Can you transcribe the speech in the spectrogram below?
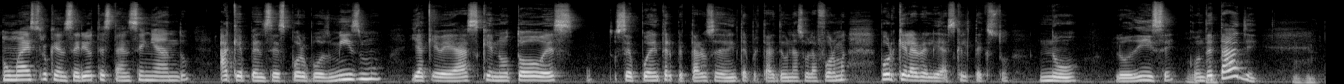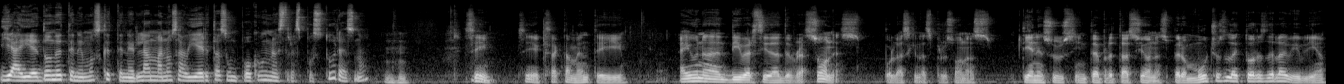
Un maestro que en serio te está enseñando a que penses por vos mismo y a que veas que no todo es se puede interpretar o se debe interpretar de una sola forma, porque la realidad es que el texto no lo dice con detalle. Y ahí es donde tenemos que tener las manos abiertas un poco en nuestras posturas, ¿no? Sí, sí, exactamente. Y hay una diversidad de razones por las que las personas tienen sus interpretaciones, pero muchos lectores de la Biblia,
